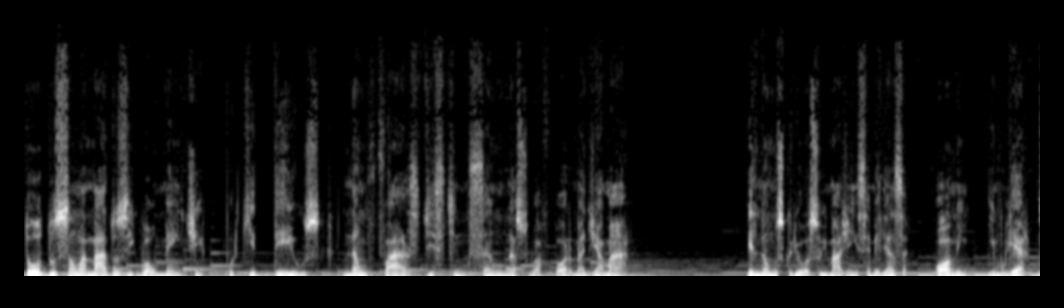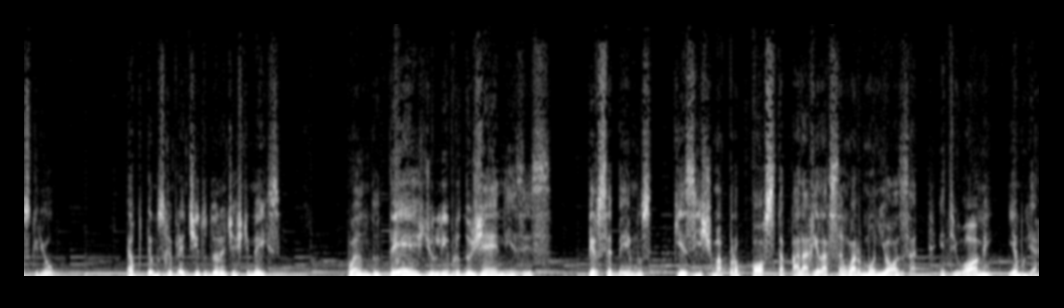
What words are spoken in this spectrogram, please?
todos são amados igualmente, porque Deus não faz distinção na sua forma de amar. Ele não nos criou a sua imagem e semelhança, homem e mulher os criou? É o que temos refletido durante este mês. Quando, desde o livro do Gênesis, percebemos que existe uma proposta para a relação harmoniosa entre o homem e a mulher,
